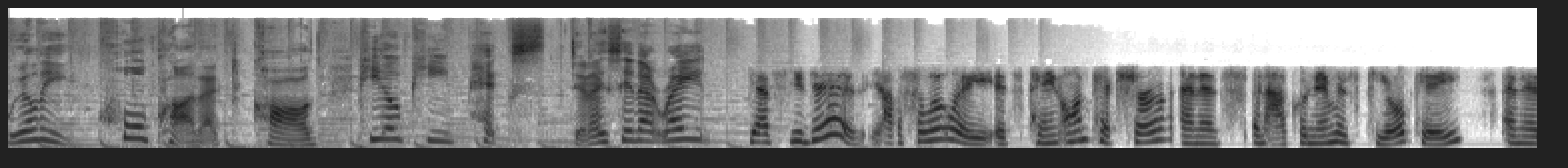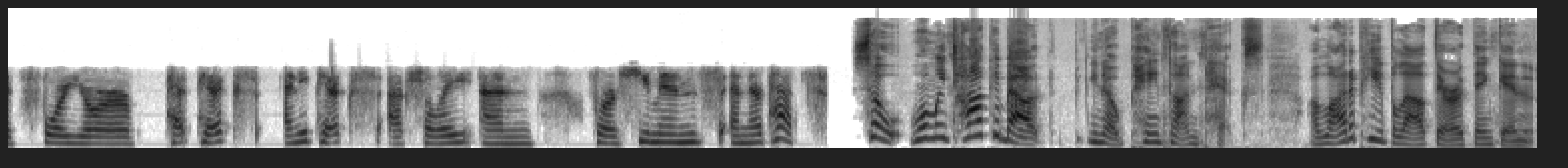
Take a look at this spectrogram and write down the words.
really cool product called POP Pix. Did I say that right? Yes, you did. Absolutely. It's paint on picture and it's an acronym is POP and it's for your pet pics, any pics actually, and for humans and their pets. So when we talk about, you know, paint on pics, a lot of people out there are thinking,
